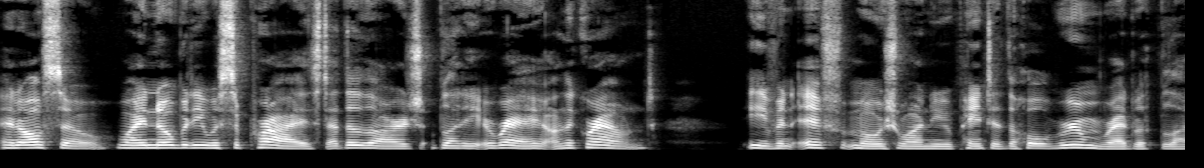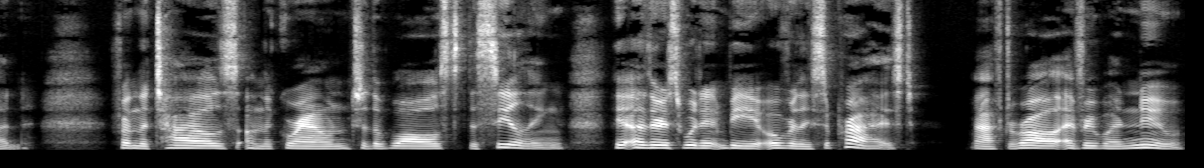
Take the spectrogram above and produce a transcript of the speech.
and also why nobody was surprised at the large bloody array on the ground, even if Mo Xuanyu painted the whole room red with blood. From the tiles on the ground to the walls to the ceiling, the others wouldn't be overly surprised. After all, everyone knew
